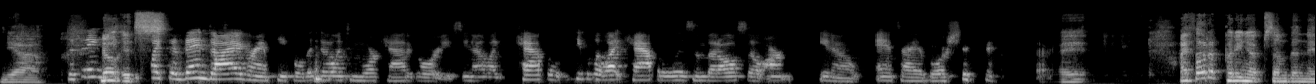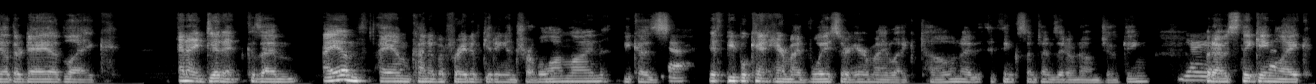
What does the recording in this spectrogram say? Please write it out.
Yeah. The thing No, it's it's like the Venn diagram people that go into more categories, you know, like capital people that like capitalism but also aren't, you know, anti-abortion. right. I thought of putting up something the other day of like, and I didn't because I'm I am I am kind of afraid of getting in trouble online because Yeah. if people can't hear my voice or hear my like tone, I, I think sometimes they don't know I'm joking. yeah, but. I was thinking like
